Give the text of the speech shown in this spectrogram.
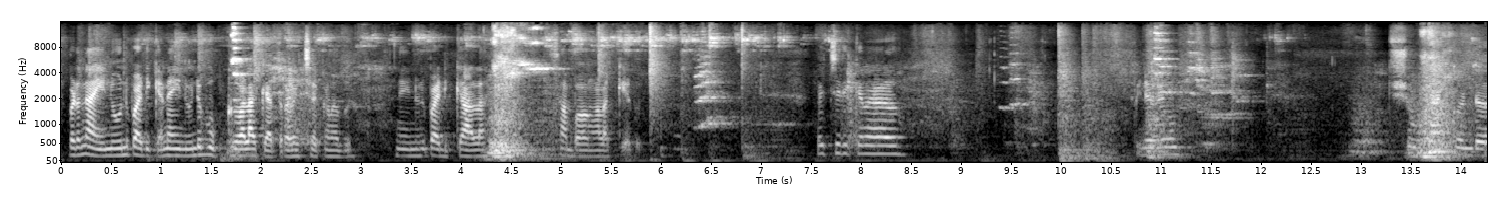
ഇവിടെ നൈനൂന് പഠിക്കാൻ നൈനൂന്റെ ബുക്കുകളൊക്കെ അത്ര വെച്ചേക്കണത്? നൈനൂന് പഠിക്കാനുള്ള സംഭവങ്ങളൊക്കെ അത് വെച്ചിരിക്കുന്ന പിന്നെ ഒരു ഷൂറാക്ക് ഉണ്ട്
